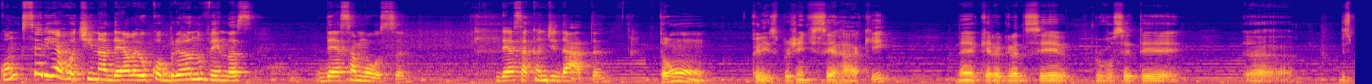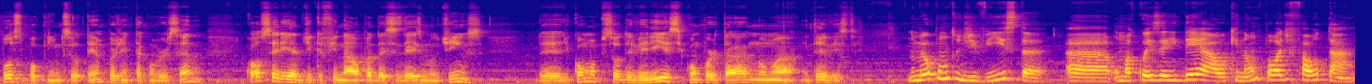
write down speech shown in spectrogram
como que seria a rotina dela eu cobrando vendas dessa moça, dessa candidata? Então, Cris, para a gente encerrar aqui, né, eu quero agradecer por você ter uh, disposto um pouquinho do seu tempo a gente estar tá conversando, qual seria a dica final para dar esses 10 minutinhos é, de como uma pessoa deveria se comportar numa entrevista? No meu ponto de vista, uma coisa ideal que não pode faltar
